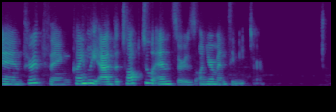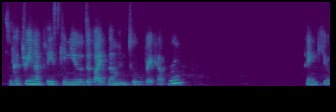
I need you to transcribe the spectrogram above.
And third thing, kindly add the top two answers on your Mentimeter. So Katrina, please, can you divide them into breakout rooms? Thank you.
